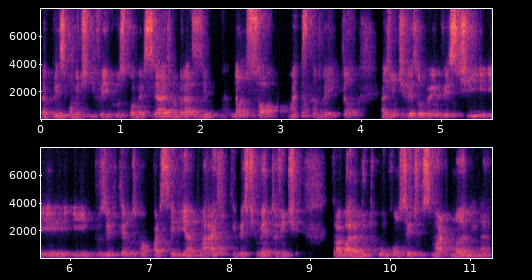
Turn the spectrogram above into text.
eh, principalmente de veículos comerciais no Brasil, né? não só, mas também. Então, a gente resolveu investir e, e, inclusive, temos uma parceria, mais do que investimento, a gente trabalha muito com o conceito de smart money, né?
